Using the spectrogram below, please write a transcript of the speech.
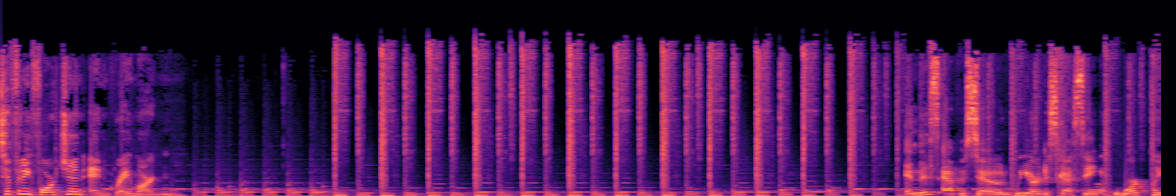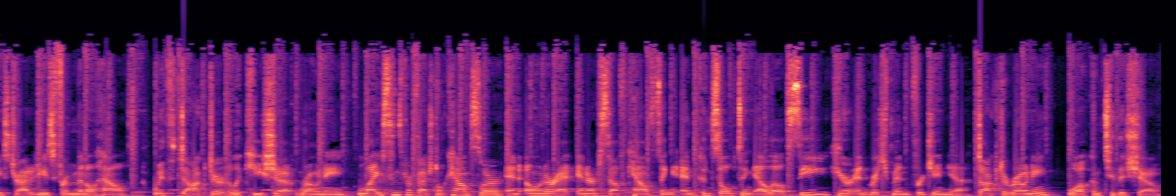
Tiffany Fortune and Gray Martin. In this episode, we are discussing workplace strategies for mental health with Dr. Lakeisha Roney, licensed professional counselor and owner at Inner Self Counseling and Consulting LLC here in Richmond, Virginia. Dr. Roney, welcome to the show.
